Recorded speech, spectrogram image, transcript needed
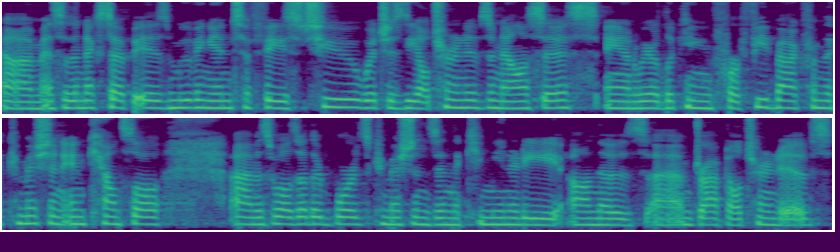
Um, and so the next step is moving into phase two, which is the alternatives analysis, and we are looking for feedback from the commission and council, um, as well as other boards, commissions in the community on those um, draft alternatives.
